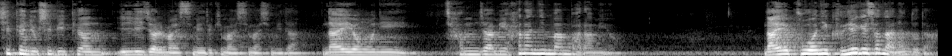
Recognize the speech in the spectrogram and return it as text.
시편 62편 1, 2절 말씀에 이렇게 말씀하십니다. 나의 영혼이 잠잠히 하나님만 바라며 나의 구원이 그에게서 나는도다.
